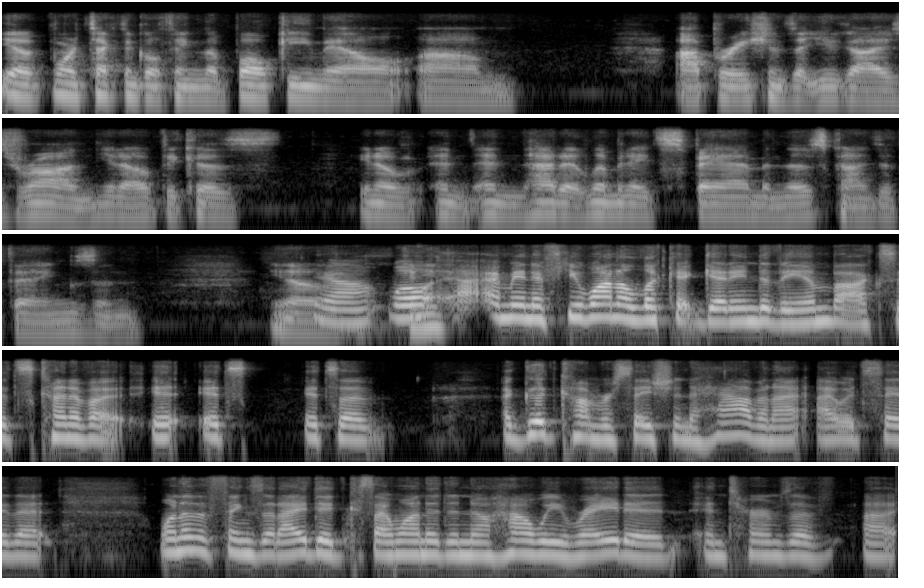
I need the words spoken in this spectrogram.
you know more technical thing the bulk email um, operations that you guys run you know because you know and and how to eliminate spam and those kinds of things and you know yeah well you... i mean if you want to look at getting to the inbox it's kind of a it, it's it's a a good conversation to have. And i i would say that one of the things that I did because I wanted to know how we rated in terms of uh,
